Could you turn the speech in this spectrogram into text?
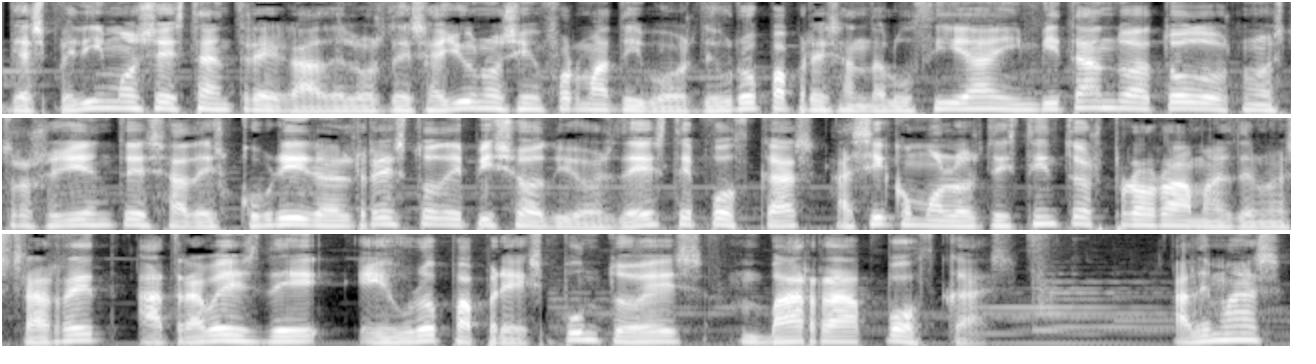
Despedimos esta entrega de los desayunos informativos de Europa Press Andalucía invitando a todos nuestros oyentes a descubrir el resto de episodios de este podcast, así como los distintos programas de nuestra red a través de europapress.es barra podcast. Además,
